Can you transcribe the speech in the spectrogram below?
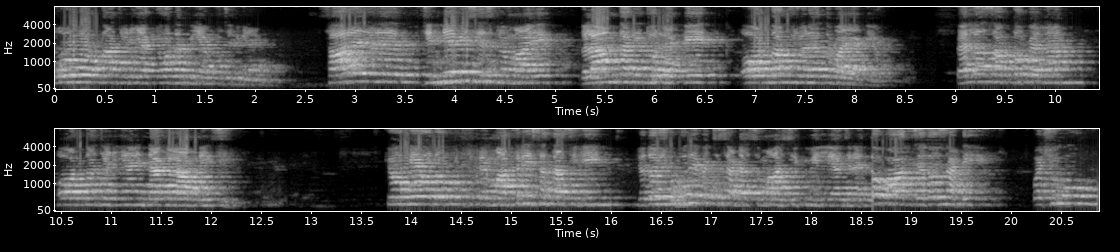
ਉਹ ਔਰਤਾਂ ਜਿਹੜੀਆਂ ਕਿਉਂ ਦੱਬੀਆਂ ਕੁਚਲੀਆਂ ਸਾਰੇ ਜਿਹੜੇ ਜਿੰਨੇ ਵੀ ਸਿਸਟਮ ਆਏ, ਗੁਲਾਮਦਾਰੀ ਤੋਂ ਲੈ ਕੇ ਔਰਤਾਂ ਨੂੰ ਜਿਹੜਾ ਦਬਾਇਆ ਗਿਆ। ਪਹਿਲਾਂ ਸਭ ਤੋਂ ਪਹਿਲਾਂ ਔਰਤਾਂ ਜਿਹੜੀਆਂ ਇੰਨਾ ਗੁਲਾਮ ਨਹੀਂ ਸੀ। ਕਿਉਂਕਿ ਉਦੋਂ ਮਾਤਰੀ ਸੱਤਾ ਸੀਗੀ, ਜਦੋਂ ਸ਼ੁਰੂ ਦੇ ਵਿੱਚ ਸਾਡਾ ਸਮਾਜ ਸੀ ਕਬੀਲਿਆਂ 'ਚ ਰਹਿੰਦਾ ਤੋਂ ਬਾਅਦ ਜਦੋਂ ਸਾਡੀ ਪਸ਼ੂ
